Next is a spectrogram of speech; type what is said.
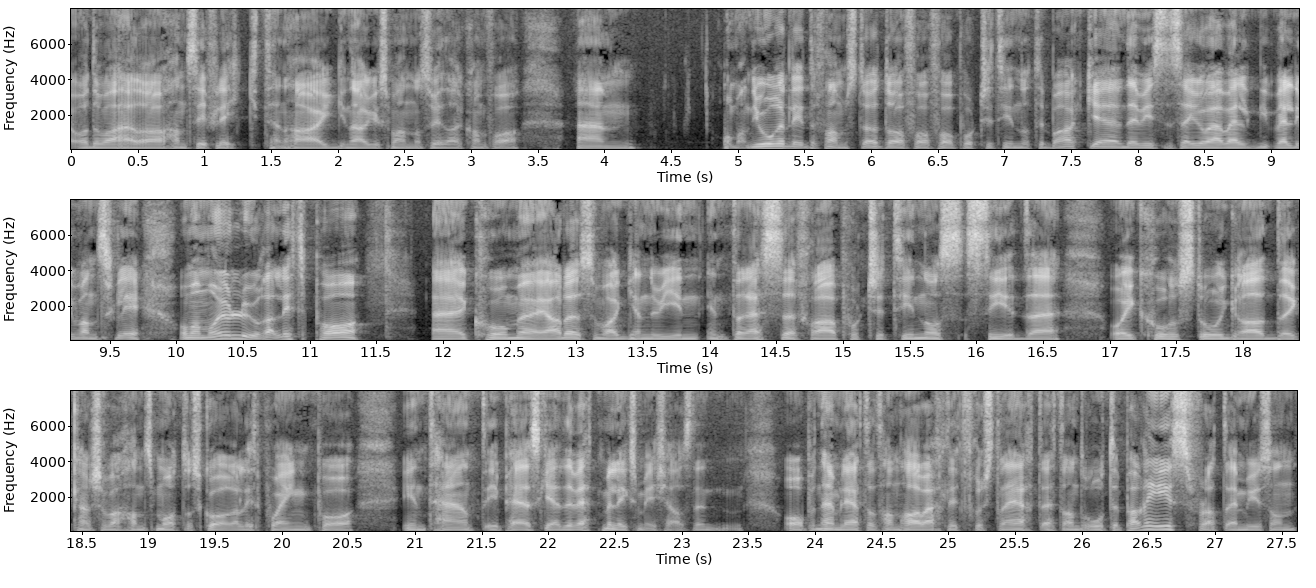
og det var her da Hansi Flick, Ten Hag, Nagelsmann osv. kom fra. Um, og man gjorde et lite framstøt for å få Pochettino tilbake. Det viste seg å være veld, veldig vanskelig. Og man må jo lure litt på eh, hvor mye av det som var genuin interesse fra Pochettinos side, og i hvor stor grad det kanskje var hans måte å skåre litt poeng på internt i PSG. Det vet vi liksom ikke. Altså, det er en åpen hemmelighet at han har vært litt frustrert etter han dro til Paris, for at det er mye sånn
